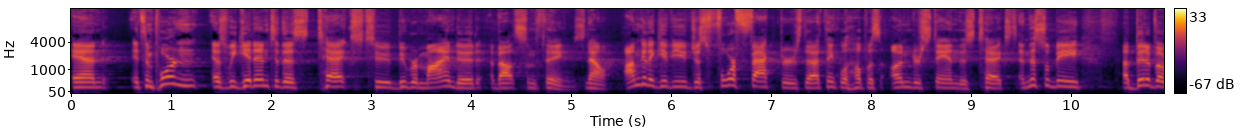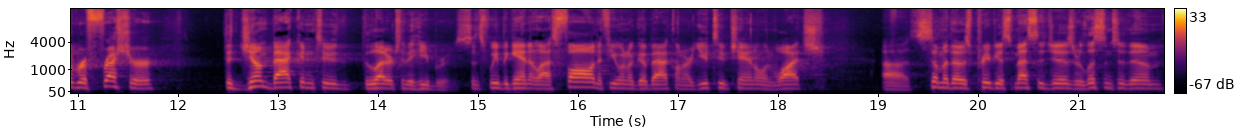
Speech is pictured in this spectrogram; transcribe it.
And it's important as we get into this text to be reminded about some things. Now, I'm going to give you just four factors that I think will help us understand this text. And this will be a bit of a refresher to jump back into the letter to the Hebrews. Since we began it last fall, and if you want to go back on our YouTube channel and watch uh, some of those previous messages or listen to them,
